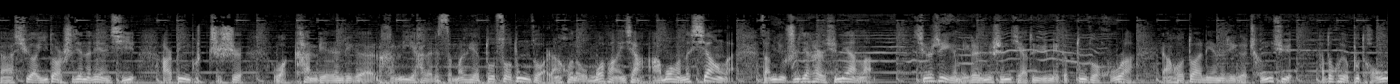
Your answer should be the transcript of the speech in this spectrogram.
啊，需要一段时间的练习，而并不只是我看别人这个很厉害的这怎么这些多做动作，然后呢我模仿一下啊，模仿的像了，咱们就直接开始训练了。其实这个每个人的身体啊，对于每个动作弧啊，然后锻炼的这个程序，它都会有不同。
